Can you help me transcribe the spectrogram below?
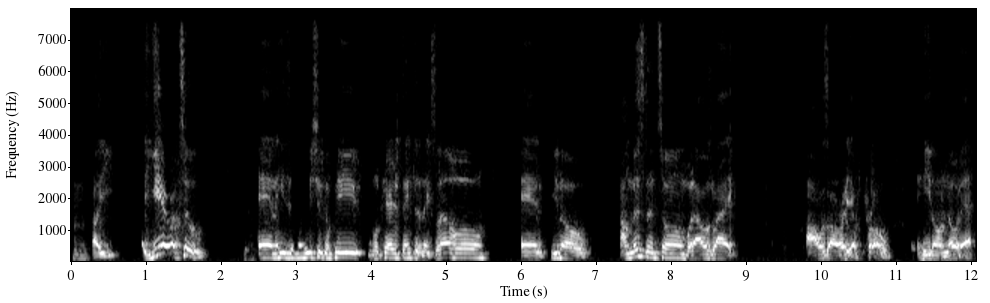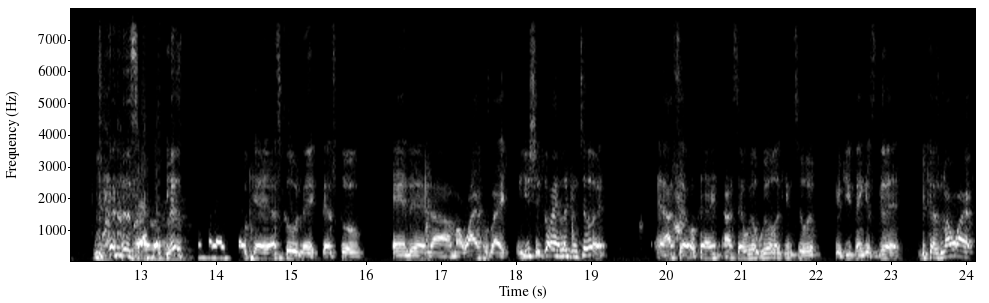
Hmm. a, a year or two, Yeah. and he said, "We should compete. We'll carry this thing to the next level." And you know, I'm listening to him, but I was like, I was already a pro. He don't know that. so Right, right, like, okay, that's cool, Nick. That's cool. And then uh, my wife was like, you should go ahead and look into it. And I said, okay. I said, we'll we'll look into it if you think it's good. Because my wife,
